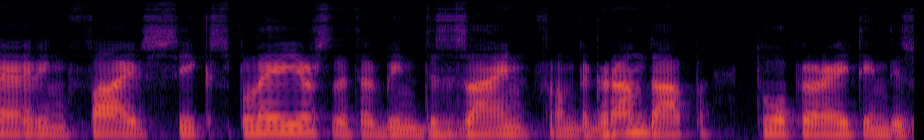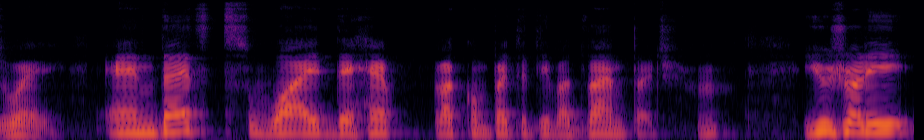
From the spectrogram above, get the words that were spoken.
having five, six players that have been designed from the ground up to operate in this way. And that's why they have a competitive advantage. Hmm? Usually,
